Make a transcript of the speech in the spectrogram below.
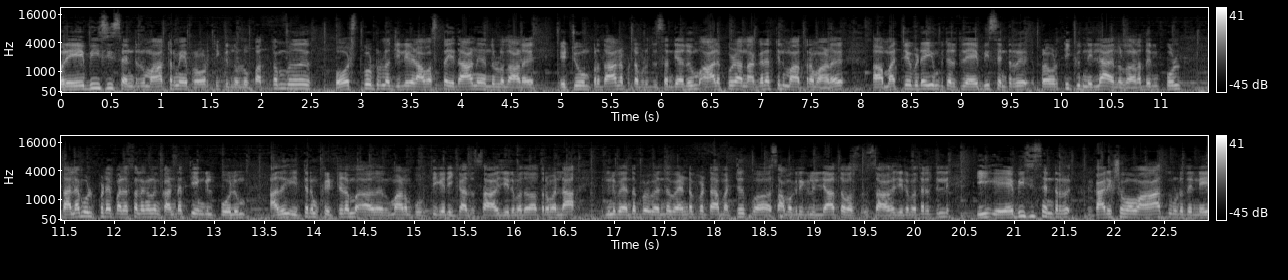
ഒരു എ ബി സി സെന്റർ മാത്രമേ പ്രവർത്തിക്കുന്നുള്ളൂ. പത്തൊമ്പത് ഹോട്ട്സ്പോട്ടുള്ള ജില്ലയുടെ അവസ്ഥ ഇതാണ് എന്നുള്ളതാണ് ഏറ്റവും പ്രധാനപ്പെട്ട പ്രതിസന്ധി. അതും ആലപ്പുഴ നഗരത്തിൽ മാത്രമാണ്. മറ്റെവിടെയും ഇത്തരത്തിൽ എ ബി സെന്റർ പ്രവർത്തിക്കുന്നില്ല എന്നുള്ളതാണ്. അതിപ്പോൾ സ്ഥലം ഉൾപ്പെടെ പല സ്ഥലങ്ങളും കണ്ടെത്തിയെങ്കിൽ പോലും അത് ഇത്തരം കെട്ടിടം നിർമ്മാണം പൂർത്തീകരിക്കാത്ത സാഹചര്യം. അത് മാത്രമല്ല ഇതിന് വേണ്ടപ്പെ- വേണ്ട- വേണ്ടപ്പെട്ട മറ്റ് സാമഗ്രികൾ ഇല്ലാത്ത സാഹചര്യം. അത്തരത്തിൽ ഈ എ ബി സി സെന്റർ കാര്യക്ഷമമാകാത്തതുകൊണ്ട് തന്നെ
